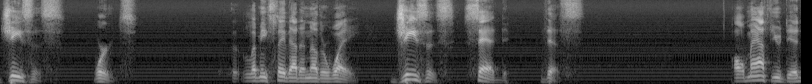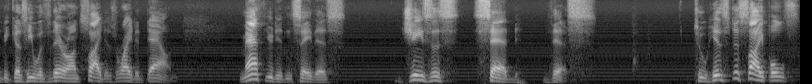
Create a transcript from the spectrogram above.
Jesus' words. Let me say that another way. Jesus said this. All Matthew did, because he was there on site, is write it down. Matthew didn't say this. Jesus said this to his disciples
